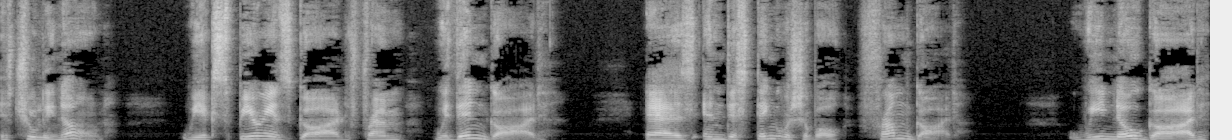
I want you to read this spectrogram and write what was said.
is truly known. We experience God from within God as indistinguishable from God. We know God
